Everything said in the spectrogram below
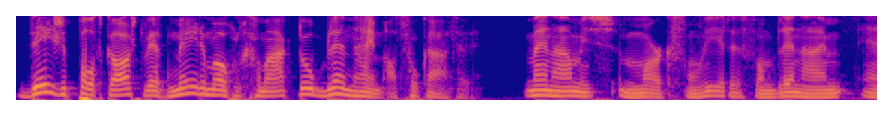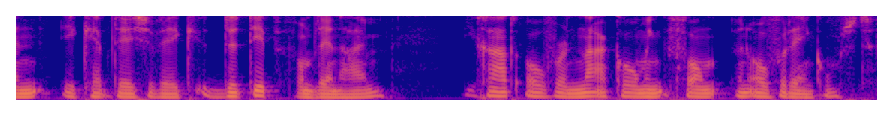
Deze podcast werd mede mogelijk gemaakt door Blenheim Advocaten. Mijn naam is Mark van Weeren van Blenheim en ik heb deze week de tip van Blenheim. Die gaat over nakoming van een overeenkomst.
